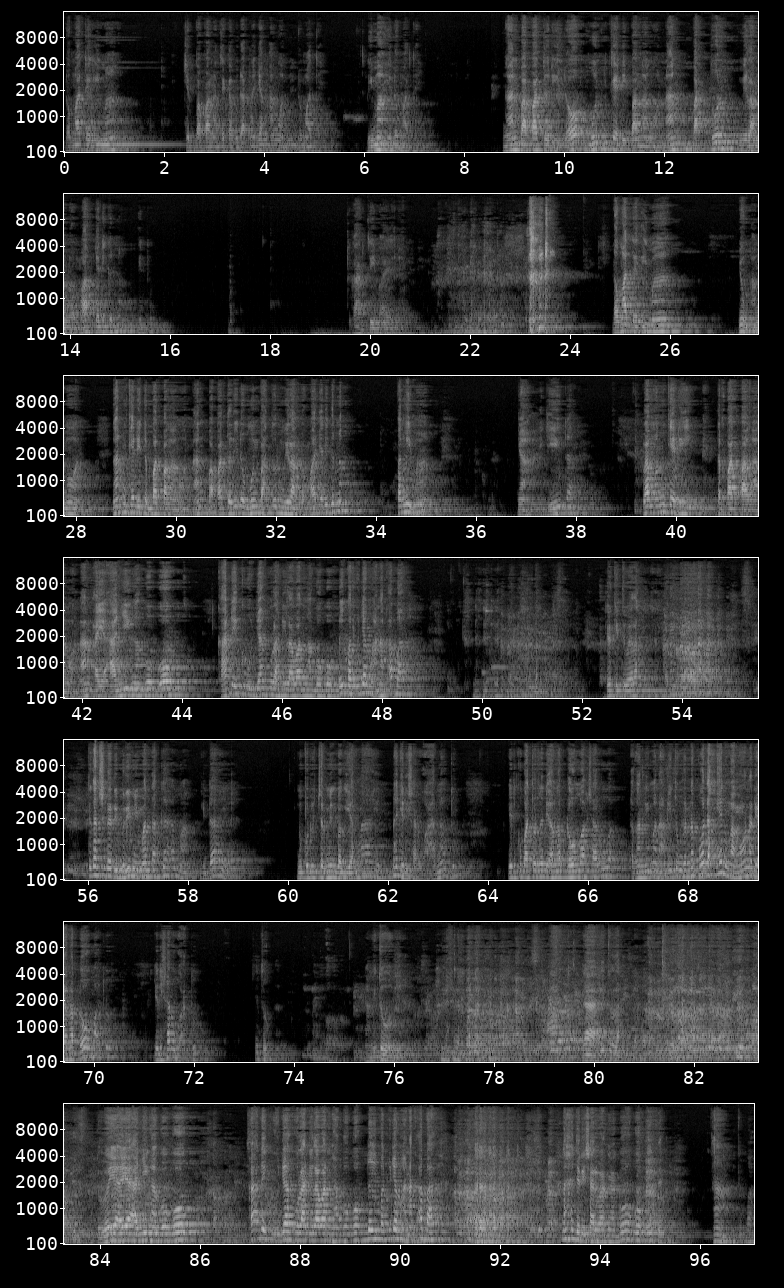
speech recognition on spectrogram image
doma teh lima cek papana teh kabudakna jang angon doma teh. Lima ya doma teh. Ngan bapa terido mun ke di pangangonan batur milang doma jadi genep gitu. Tegarti baik doma teh lima yung angon. Ngan ke di tempat pangangonan bapak terido mun batur milang doma jadi genep. Pan lima nya hiji lamun ke di tempat pangangonan ayah anjing ngagogong. Kade ku ujang ulah dilawan ngagogong deui pan ujang mah anak abah. Ya gitu lah. Itu kan sudah diberi nikmat agama hidayah nu kudu cermin bagi yang lain. Nah jadi sarwana tuh. Jadi kubatur tadi dianggap domba sarua. Dengan lima nah dihitung genep wadah oh, ya nu ngangona dianggap doma itu. Jadi sarua tuh. Itu. Nah itu. Ya itulah. Dulu ya ya anjing ngagogok kadek ujang ulah dilawan ngagogok deui pan ujang anak abah nah jadi sarwa ngagogok gitu Nah, itu Pak.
